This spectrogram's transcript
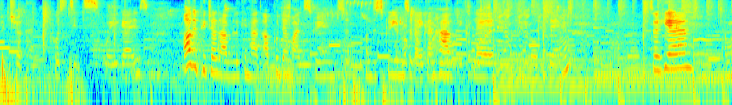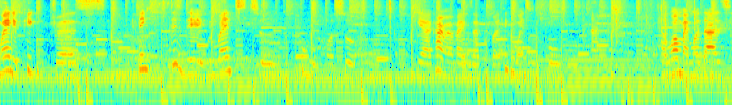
picture and post it for you guys. All the pictures i'm looking at i'll put them on the screen so, on the screen so that i can have a clear view of them so here i'm wearing a pink dress. I think this day we went to the pool or so. Yeah i can't remember exactly but i think we went to the pool and i wore my mother's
